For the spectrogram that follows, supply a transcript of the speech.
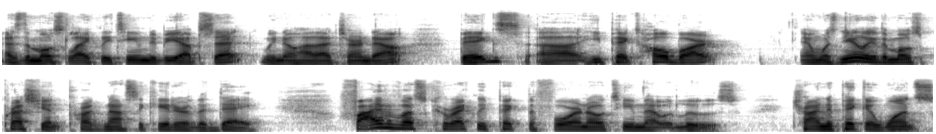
as the most likely team to be upset. We know how that turned out. Biggs, uh, he picked Hobart, and was nearly the most prescient prognosticator of the day. Five of us correctly picked the 4 0 team that would lose. Trying to pick a once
